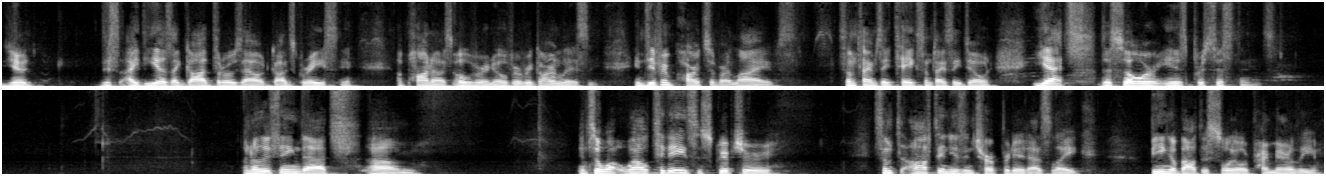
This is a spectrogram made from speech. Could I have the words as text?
you know, this idea is like God throws out God's grace upon us over and over, regardless, in different parts of our lives. Sometimes they take, sometimes they don't. Yet the sower is persistent. Another thing that, um, and so while today's scripture some, often is interpreted as like being about the soil primarily,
